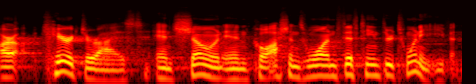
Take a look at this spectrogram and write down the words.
are characterized and shown in Colossians 1 15 through 20, even.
